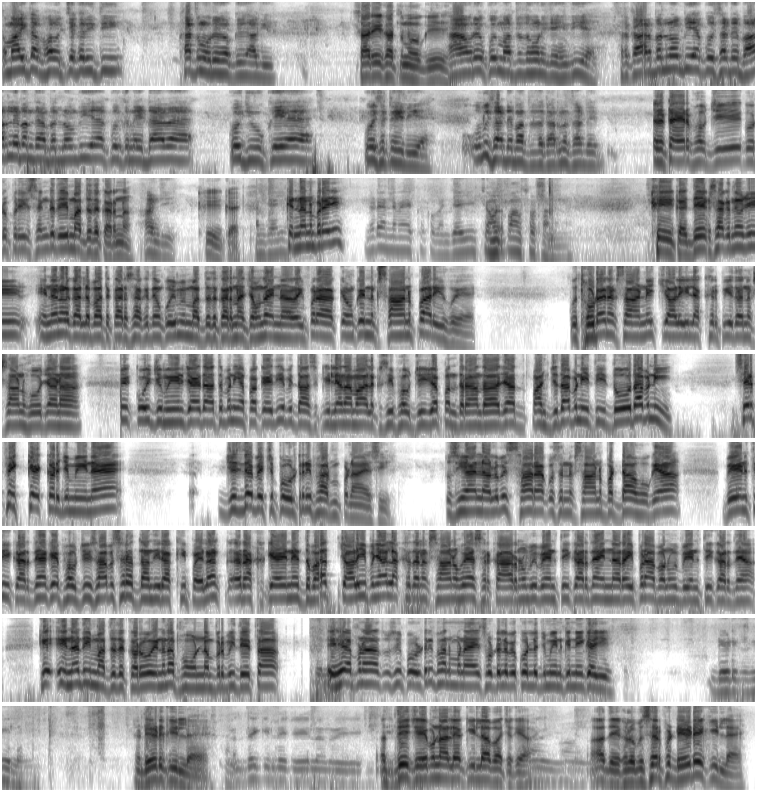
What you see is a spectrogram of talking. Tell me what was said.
ਕਮਾਈ ਤਾਂ ਫੌਜ 'ਚ ਕਰੀ ਤੀ ਖਤਮ ਹੋ ਰਹੀ ਹੋ ਗਈ ਆ ਗਈ। ਸਾਰੀ ਖਤਮ ਹੋ ਗਈ। ਹਾਂ ਉਰੇ ਕੋਈ ਮਦਦ ਹੋਣੀ ਚਾਹੀਦੀ ਹੈ। ਸਰਕਾਰ ਵੱਲੋਂ ਵੀ ਹੈ ਕੋਈ ਸਾਡੇ ਬਾਹਰਲੇ ਬੰਦਿਆਂ ਵੱਲੋਂ ਵੀ ਹੈ ਕੋਈ ਕੈਨੇਡਾ ਹੈ ਕੋਈ ਯੂਕੇ ਹੈ ਕੋਈ ਆਸਟ੍ਰੇਲੀਆ ਹੈ। ਉਹ ਵੀ ਸਾਡੇ ਮਦਦ ਕਰਨ ਸਾਡੇ ਰਿਟਾਇਰ ਫੌਜੀ ਗੁਰਪ੍ਰੀਤ ਸਿੰਘ ਦੀ ਮਦਦ ਕਰਨ। ਹਾਂਜੀ। ਠੀਕ ਹੈ। ਕਿੰਨਾ ਨੰਬਰ ਹੈ ਜੀ? 99151 ਜੀ 64598 ਠੀਕ ਹੈ, ਦੇਖ ਸਕਦੇ ਹੋ ਜੀ, ਇਹਨਾਂ ਨਾਲ ਗੱਲਬਾਤ ਕਰ ਸਕਦੇ ਹੋ, ਕੋਈ ਵੀ ਮਦਦ ਕਰਨਾ ਚਾਹੁੰਦਾ ਇਹਨਾਂ ਰਾਈ ਭਰਾ, ਕਿਉਂਕਿ ਨੁਕਸਾਨ ਭਾਰੀ ਹੋਇਆ ਕੋਈ ਥੋੜਾ ਨੁਕਸਾਨ ਨਹੀਂ 40 ਲੱਖ ਰੁਪਏ ਦਾ ਨੁਕਸਾਨ ਹੋ ਜਾਣਾ। ਵੀ ਕੋਈ ਜ਼ਮੀਨ ਜਾਇਦਾਦ ਵੀ ਨਹੀਂ, ਆਪਾਂ ਕਹਿ ਦਈਏ ਵੀ 10 ਕਿੱਲਿਆਂ ਦਾ ਮਾਲਕ ਸੀ ਫੌਜੀ ਜਾਂ 15 ਦਾ ਜਾਂ 5 ਦਾ ਵੀ ਨਹੀਂ ਤੀ 2 ਦਾ ਵੀ ਨਹੀਂ, ਸਿਰਫ 1 ਏਕੜ ਜ਼ਮੀਨ ਹੈ ਜਿਸ ਦੇ ਵਿੱਚ ਪੋਲਟਰੀ ਫਾਰਮ ਬਣਾਇਆ ਸੀ। ਤੁਸੀਂ ਐਂ ਲਾ ਲਓ ਵੀ ਸਾਰਾ ਕੁਝ ਨੁਕਸਾਨ ਵੱਡਾ ਹੋ ਗਿਆ ਬੇਨਤੀ ਕਰਦੇ ਆ ਕਿ ਫੌਜੀ ਸਾਹਿਬ ਸਰਹੱਦਾਂ ਦੀ ਰਾਖੀ ਪਹਿਲਾਂ ਰੱਖ ਕੇ ਆਏ ਨੇ ਦੁਬਾਰਾ 40 50 ਲੱਖ ਦਾ ਨੁਕਸਾਨ ਹੋਇਆ ਸਰਕਾਰ ਨੂੰ ਵੀ ਬੇਨਤੀ ਕਰਦੇ ਆ ਐਨਆਰਆਈ ਭਰਾਵਾਂ ਨੂੰ ਵੀ ਬੇਨਤੀ ਕਰਦੇ ਆ ਕਿ ਇਹਨਾਂ ਦੀ ਮਦਦ ਕਰੋ ਇਹਨਾਂ ਦਾ ਫੋਨ ਨੰਬਰ ਵੀ ਦਿੱਤਾ। ਇਹ ਆਪਣਾ ਤੁਸੀਂ ਪੋਲਟਰੀ ਫਾਰਮ ਬਣਾਏ ਤੁਹਾਡੇ ਲਵੇ ਕੁੱਲ ਜ਼ਮੀਨ ਕਿੰਨੀ ਕੁ ਹੈ ਜੀ? ਡੇਢ ਕੁ ਕਿੱਲੇ। ਡੇਢ ਕਿੱਲਾ ਹੈ। ਅੱਧੇ ਕਿੱਲੇ ਚ ਲਾ ਲਓ ਜੀ। ਅੱਧੇ ਚ ਇਹ ਬਣਾ ਲਿਆ ਕਿੱਲਾ ਬਚ ਗਿਆ। ਆਹ ਦੇਖ ਲਓ ਵੀ ਸਿਰਫ ਡੇਢੇ ਕਿੱਲਾ ਹੈ।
